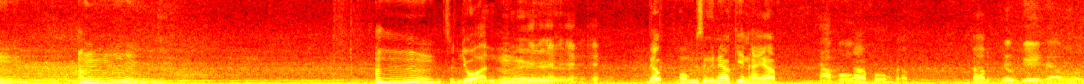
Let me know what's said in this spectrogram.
มอืมอืมสุดยอดเออเดี๋ยวผมซื้อแนวกินให้ครับ ครับผมครับผมครับ ครับโอเคครับผม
